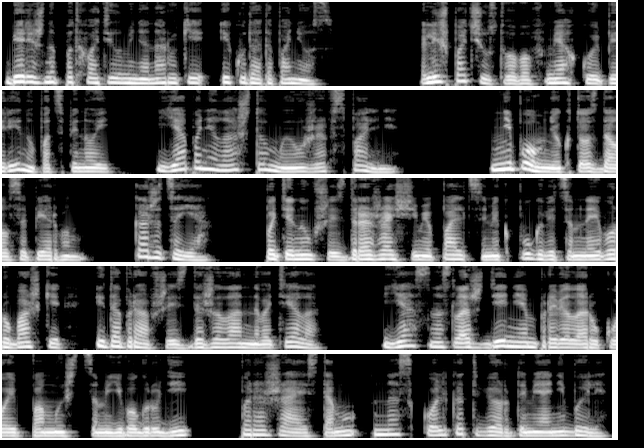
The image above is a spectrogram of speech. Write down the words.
бережно подхватил меня на руки и куда-то понес. Лишь почувствовав мягкую перину под спиной, я поняла, что мы уже в спальне. Не помню, кто сдался первым. Кажется, я. Потянувшись дрожащими пальцами к пуговицам на его рубашке и добравшись до желанного тела, я с наслаждением провела рукой по мышцам его груди, поражаясь тому, насколько твердыми они были.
